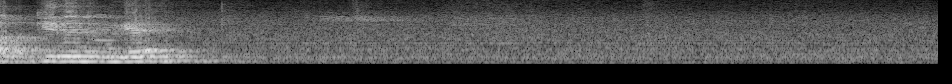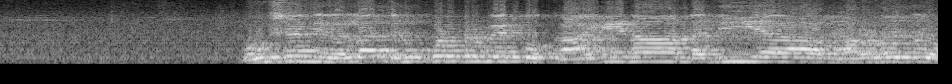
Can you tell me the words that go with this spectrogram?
ಹಕ್ಕಿದೆ ನಿಮಗೆ? ಬಹುಶಃ ನೀವೆಲ್ಲ ತಿಳ್ಕೊಂಡಿರ್ಬೇಕು, ಕಾಗಿಣ ನದಿಯ ಮರಳೋದು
